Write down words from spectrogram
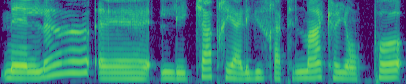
Mais là, euh, les quatre réalisent rapidement qu'ils n'ont pas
